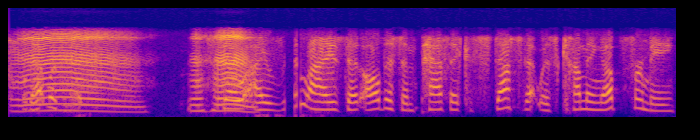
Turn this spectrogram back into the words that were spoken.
well, that wasn't it. Mm. Mhm. So I realized that all this empathic stuff that was coming up for me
